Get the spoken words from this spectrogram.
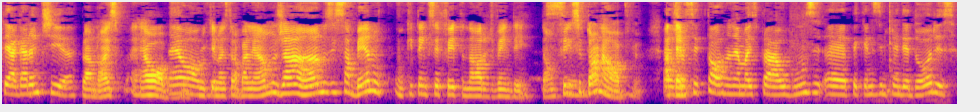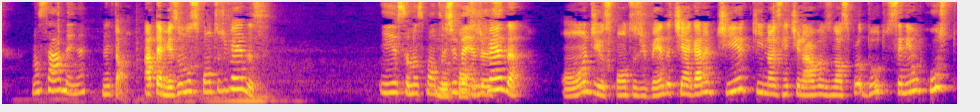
Ter a garantia. Para nós é óbvio, É óbvio. porque nós trabalhamos já há anos e sabendo o que tem que ser feito na hora de vender. Então Sim. se torna óbvio. É, Até Já se torna, né? Mas para alguns é, pequenos empreendedores, não sabem, né? então, até mesmo nos pontos de vendas. Isso, nos pontos nos de pontos vendas. de venda, onde os pontos de venda tinha a garantia que nós retirávamos os nossos produtos sem nenhum custo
